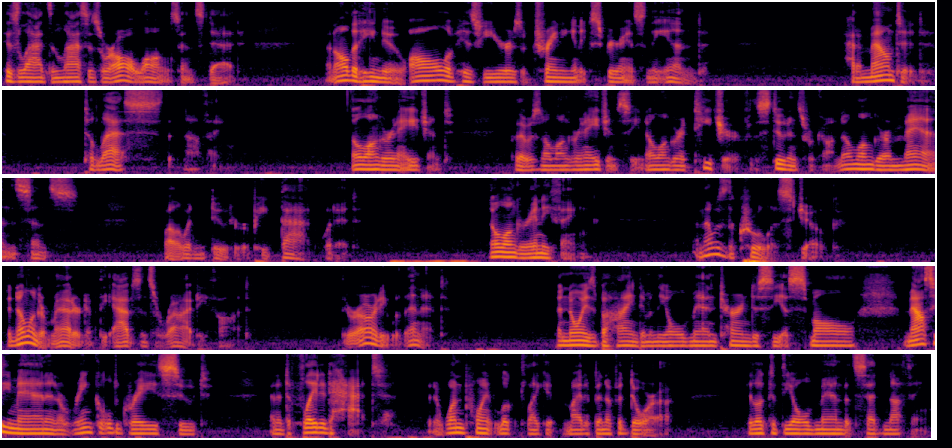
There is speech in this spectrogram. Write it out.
His lads and lasses were all long since dead, and all that he knew, all of his years of training and experience in the end, had amounted to less than nothing. No longer an agent, for there was no longer an agency, no longer a teacher, for the students were gone, no longer a man, since well, it wouldn't do to repeat that, would it? No longer anything. And that was the cruelest joke. It no longer mattered if the absence arrived, he thought. They were already within it. A noise behind him, and the old man turned to see a small, mousy man in a wrinkled gray suit and a deflated hat that at one point looked like it might have been a fedora. He looked at the old man but said nothing.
